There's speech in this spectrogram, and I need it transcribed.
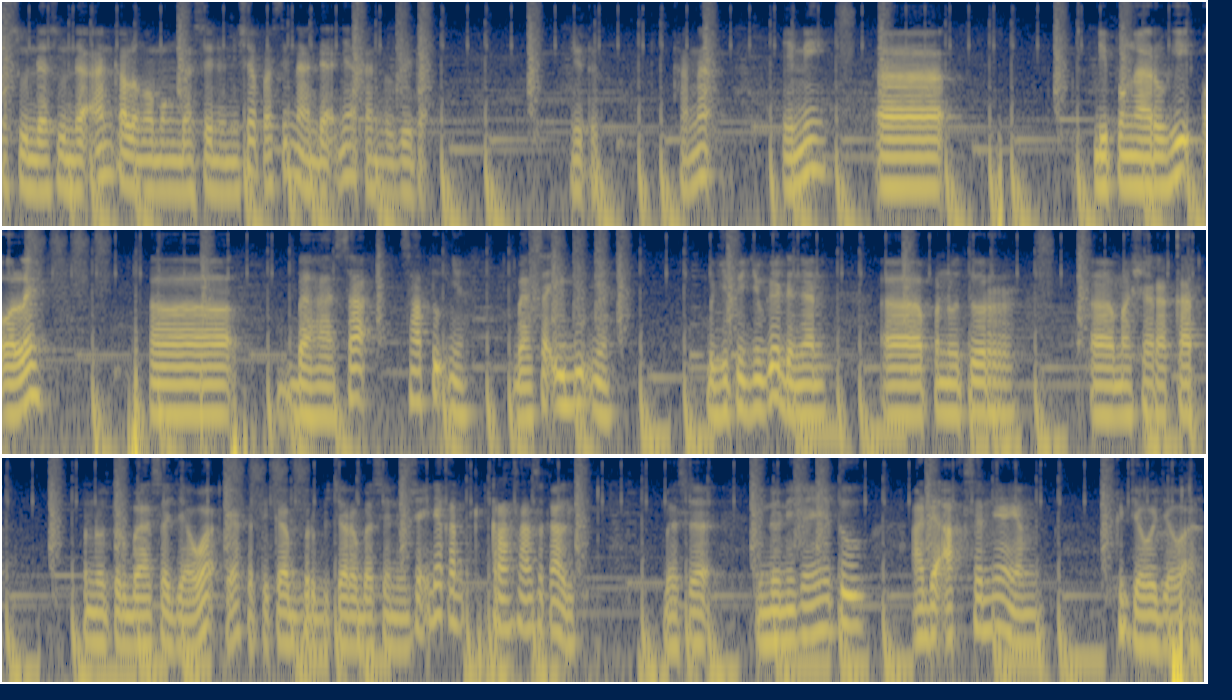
kesunda-sundaan kalau ngomong bahasa Indonesia pasti nadanya akan berbeda gitu. Karena ini uh, dipengaruhi oleh uh, bahasa satunya bahasa ibunya. Begitu juga dengan uh, penutur uh, masyarakat penutur bahasa Jawa ya ketika berbicara bahasa Indonesia ini akan kerasa sekali. Bahasa Indonesia itu ada aksennya yang kejawa-jawaan.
